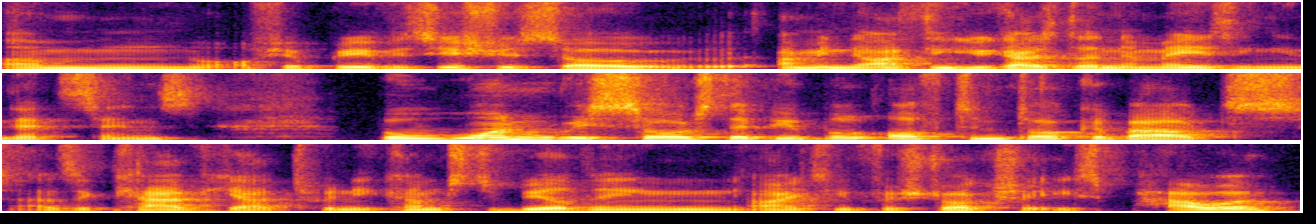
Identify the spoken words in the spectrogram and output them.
um, of your previous issues. So, I mean, I think you guys done amazing in that sense. But one resource that people often talk about as a caveat when it comes to building IT infrastructure is power.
